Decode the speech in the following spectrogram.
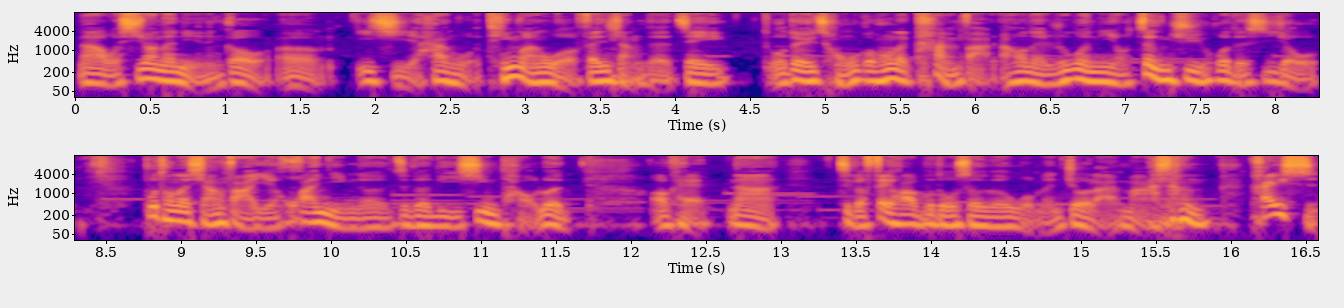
那我希望呢，你能够呃一起和我听完我分享的这。我对于宠物沟通的看法，然后呢，如果你有证据或者是有不同的想法，也欢迎呢这个理性讨论。OK，那这个废话不多说呢，我们就来马上开始。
